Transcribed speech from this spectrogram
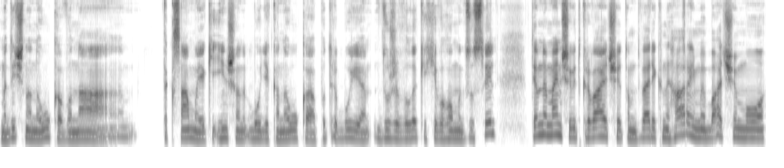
медична наука вона так само, як і інша будь-яка наука, потребує дуже великих і вагомих зусиль. Тим не менше, відкриваючи там двері книгарень, ми бачимо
